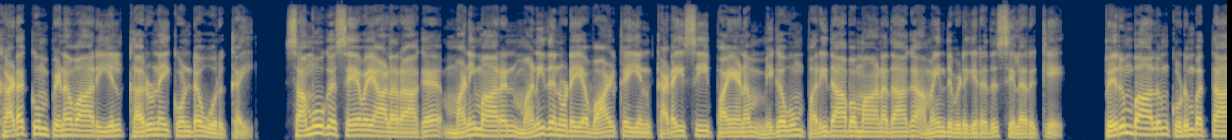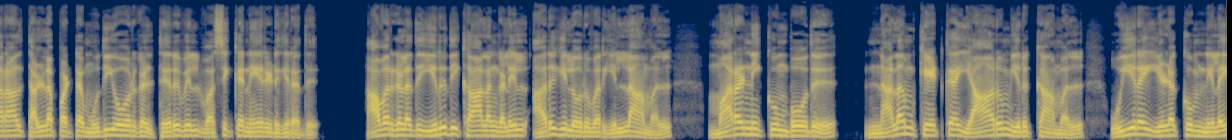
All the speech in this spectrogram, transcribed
கடக்கும் பிணவாரியில் கருணை கொண்ட ஒரு கை. சமூக சேவையாளராக மணிமாறன் மனிதனுடைய வாழ்க்கையின் கடைசி பயணம் மிகவும் பரிதாபமானதாக அமைந்துவிடுகிறது சிலருக்கே. பெரும்பாலும் குடும்பத்தாரால் தள்ளப்பட்ட முதியோர்கள் தெருவில் வசிக்க நேரிடுகிறது. அவர்களது இறுதி காலங்களில் அருகிலொருவர் இல்லாமல் மரணிக்கும்போது நலம் கேட்க யாரும் இருக்காமல் உயிரை இழக்கும் நிலை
